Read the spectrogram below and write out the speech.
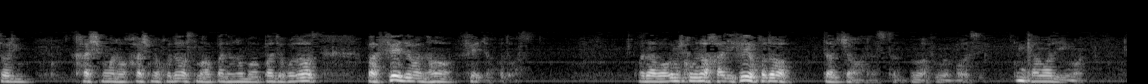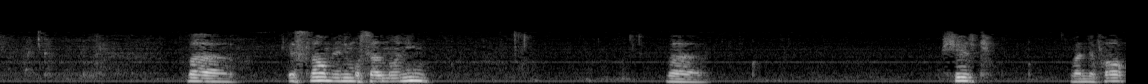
داریم خشم آنها خشم خداست محبت آنها محبت خداست و فعل آنها فعل خداست. و در واقع میشه خلیفه خدا. در جهان هستند به مفهوم بازی این کمال ایمان. و اسلام یعنی مسلمانی و شرک و نفاق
